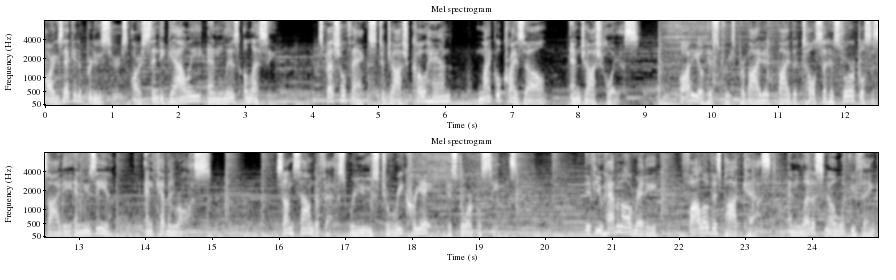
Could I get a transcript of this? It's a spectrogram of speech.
Our executive producers are Cindy Galley and Liz Alessi. Special thanks to Josh Cohan, Michael Kreisel, and Josh Hoyas. Audio histories provided by the Tulsa Historical Society and Museum and Kevin Ross. Some sound effects were used to recreate historical scenes. If you haven't already, follow this podcast and let us know what you think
